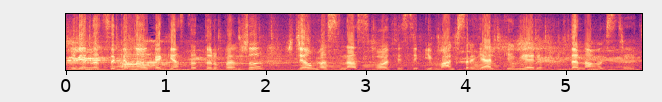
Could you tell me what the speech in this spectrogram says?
Елена Цыганок, агентство Тур Бонжур. Ждем вас у нас в офисе. И Maxx Royal Кемере. До новых встреч!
